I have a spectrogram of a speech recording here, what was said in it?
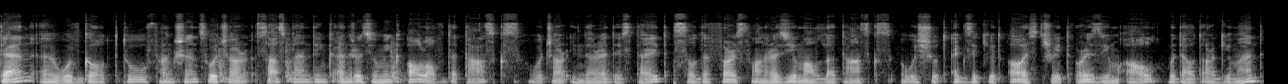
Then uh, we've got two functions which are suspending and resuming all of the tasks which are in the ready state. So the first one, resume all the tasks, we should execute os_thread resume all without argument.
